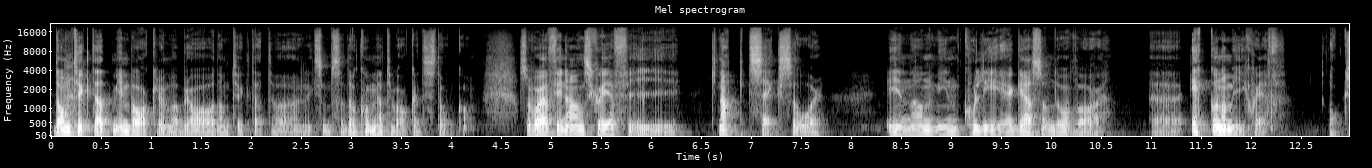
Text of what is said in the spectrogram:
De tyckte att min bakgrund var bra och de tyckte att det var liksom, så då kom jag tillbaka till Stockholm. Så var jag finanschef i knappt sex år innan min kollega som då var eh, ekonomichef. Och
